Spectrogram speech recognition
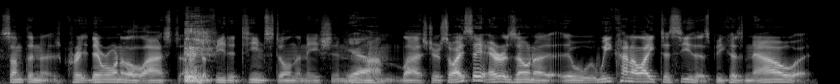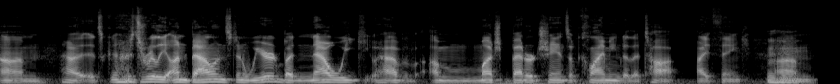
something crazy. They were one of the last undefeated teams still in the nation Yeah. um, last year. So I say Arizona. uh, We kind of like to see this because now um, it's it's really unbalanced and weird. But now we have a much better chance of climbing to the top. I think. Mm-hmm. Um,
